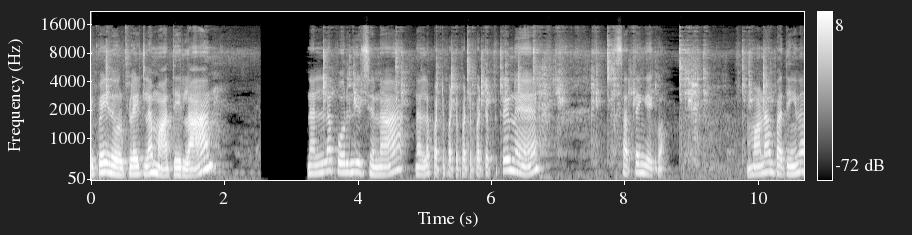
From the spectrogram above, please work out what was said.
இப்போ இதை ஒரு பிளேட்டில் மாற்றிடலாம் நல்லா பொரிஞ்சிருச்சுன்னா நல்லா பட்டு பட்டு பட்டு பட்டு பட்டுன்னு சத்தம் கேட்கும். மனம் பார்த்திங்கன்னா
